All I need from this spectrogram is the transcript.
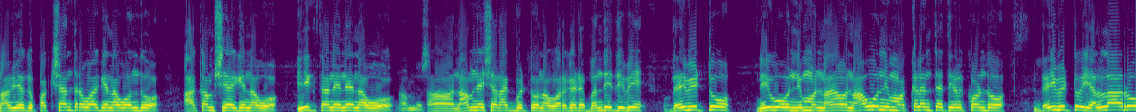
ನಾವು ಇವಾಗ ಪಕ್ಷಾಂತರವಾಗಿ ನಾವೊಂದು ಒಂದು ಆಕಾಂಕ್ಷೆಯಾಗಿ ನಾವು ಈಗ ತಾನೇನೆ ನಾವು ನಾಮಿನೇಷನ್. ಆಗ್ಬಿಟ್ಟು ನಾವು ಹೊರಗಡೆ ಬಂದಿದ್ದೀವಿ. ದಯವಿಟ್ಟು ನೀವು ನಿಮ್ಮ ನಾವು ನಾವು ನಿಮ್ಮ ಮಕ್ಕಳಂತೆ ತಿಳ್ಕೊಂಡು ದಯವಿಟ್ಟು ಎಲ್ಲರೂ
